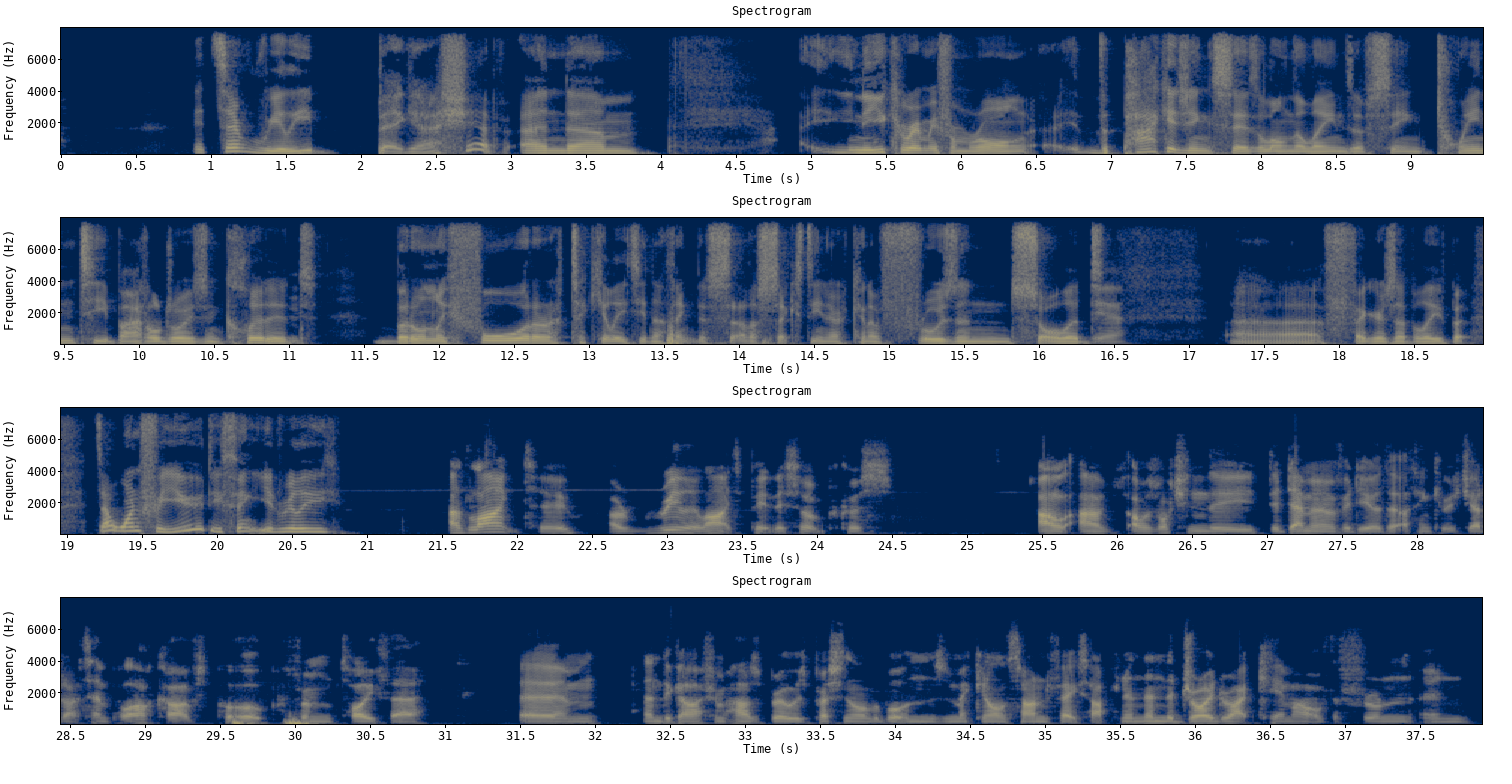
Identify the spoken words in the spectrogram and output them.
it's a really big ass ship, and um, you know you correct me if I'm wrong. The packaging says along the lines of saying 20 battle droids included, but only four are articulated. I think the other 16 are kind of frozen solid Yeah. uh, figures, I believe. But is that one for you? Do you think you'd really? I'd like to. I'd really like to pick this up because I, I, I was watching the, the demo video that I think it was Jedi Temple Archives put up from Toy Fair. Um, and the guy from Hasbro was pressing all the buttons and making all the sound effects happen. And then the droid rack came out of the front and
